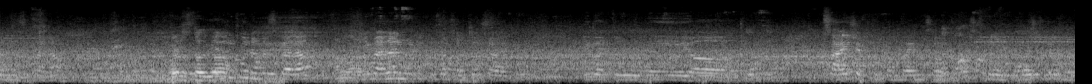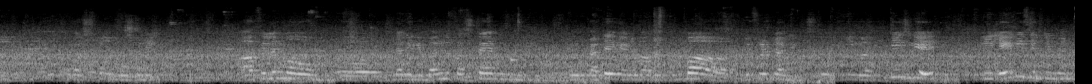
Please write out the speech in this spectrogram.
ನಮಸ್ಕಾರ ಕೇಳಿಸ್ತಾ ನಮಸ್ಕಾರ ನೋಡಿ ತುಂಬ ಸಂತೋಷ ಆಯಿತು ಇವತ್ತು ಈ ಸಾಯಿ ಶಕ್ತಿ ಫಸ್ಟ್ ಓಪನಿಂಗ್ ಆ ಫಿಲಮು ನನಗೆ ಬಂದು ಫಸ್ಟ್ ಟೈಮ್ ಕತೆ ಹೇಳುವಾಗ ತುಂಬ ಡಿಫ್ರೆಂಟ್ ಆಗಿ ಅನಿಸ್ತು ಈಗ ಈ ಲೇಡಿ ಸೆಂಟಿಮೆಂಟ್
